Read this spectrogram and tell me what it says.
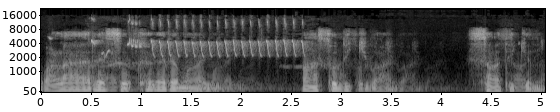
വളരെ സുഖകരമായി ആസ്വദിക്കുവാൻ സാധിക്കുന്നു.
